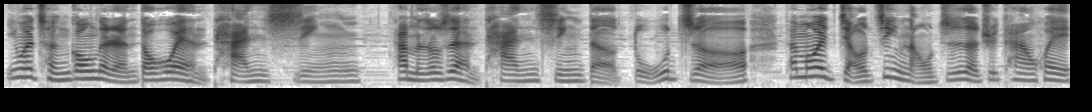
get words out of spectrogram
因为成功的人都会很贪心。他们都是很贪心的读者，他们会绞尽脑汁的去看会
